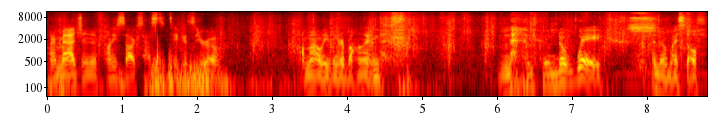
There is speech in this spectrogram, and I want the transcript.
I imagine if Honeysocks has to take a zero, I'm not leaving her behind. no way. I know myself.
